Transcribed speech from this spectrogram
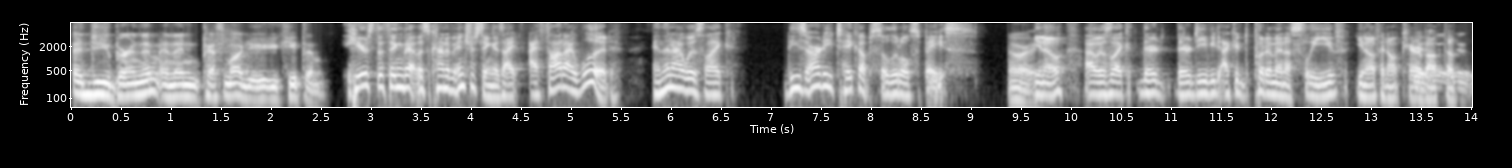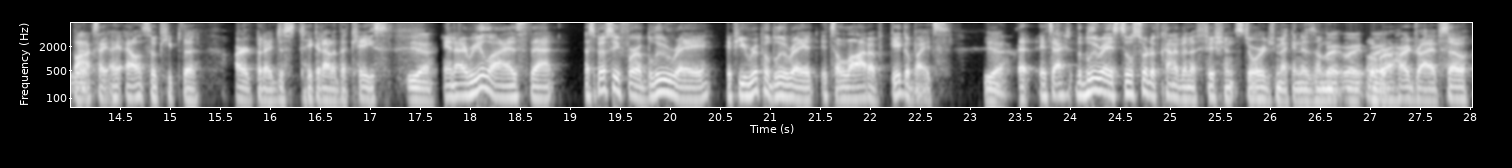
And do you burn them and then pass them on? You you keep them? Here's the thing that was kind of interesting is I I thought I would, and then I was like, these already take up so little space. All right. You know, I was like, they're they're DVD. I could put them in a sleeve. You know, if I don't care Yeah, about yeah, the yeah, box, I, I also keep the art, but I just take it out of the case. yeah. And I realized that, especially for a Blu-ray, if you rip a Blu-ray, it, it's a lot of gigabytes. Yeah. It's actually the Blu-ray is still sort of kind of an efficient storage mechanism Right, right, over right. a hard drive. So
